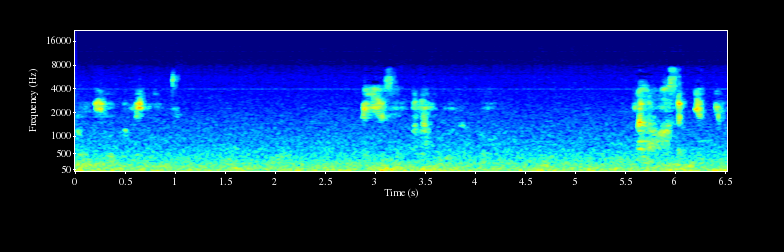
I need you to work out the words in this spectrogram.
พรงไปอยู่กับไม่ดีพระเยซูก็นำคนมาหลอกสังเกตอยู่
